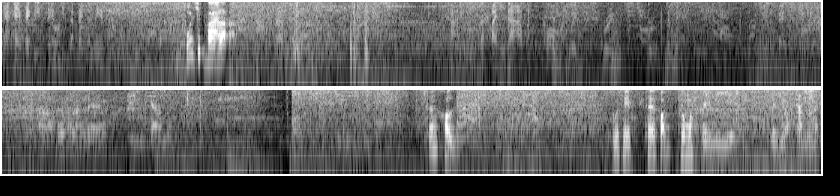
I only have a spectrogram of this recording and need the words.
อยากให้แบ็กดีเซอร์มีสไปเดอร์แมนโอ้ยชิบหายละ อ้ยขอกูทิปเทเลพอร์ตลงมาไม่มีไม่มีออกทันนะ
